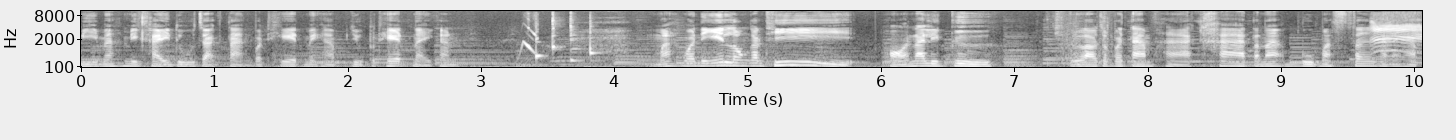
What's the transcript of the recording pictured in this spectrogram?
มีไหมมีใครดูจากต่างประเทศไหมครับ อยู่ประเทศไหนกันมาวันนี้ลงกันที่หอนาฬิกือ เราจะไปตามหาคาตนะบูมาสเตอร์กันนะครับ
